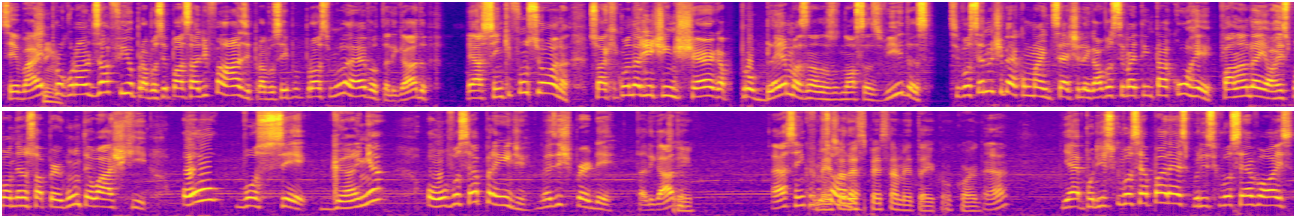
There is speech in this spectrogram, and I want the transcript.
Você vai Sim. procurar um desafio pra você passar de fase, pra você ir pro próximo level, tá ligado? É assim que funciona. Só que quando a gente enxerga problemas nas nossas vidas, se você não tiver com um mindset legal, você vai tentar correr. Falando aí, ó, respondendo sua pergunta, eu acho que ou você ganha ou você aprende. Não existe perder, tá ligado? Sim. É assim que Também sou funciona. desse pensamento aí, concordo. né? E é por isso que você aparece, por isso que você é voz,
